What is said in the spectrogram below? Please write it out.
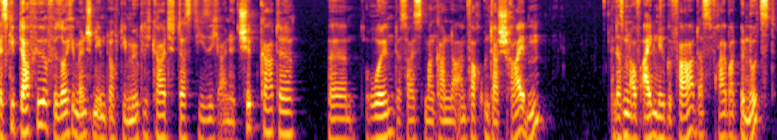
Es gibt dafür für solche Menschen eben noch die Möglichkeit, dass die sich eine Chipkarte äh, holen. Das heißt, man kann da einfach unterschreiben, dass man auf eigene Gefahr das Freibad benutzt.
